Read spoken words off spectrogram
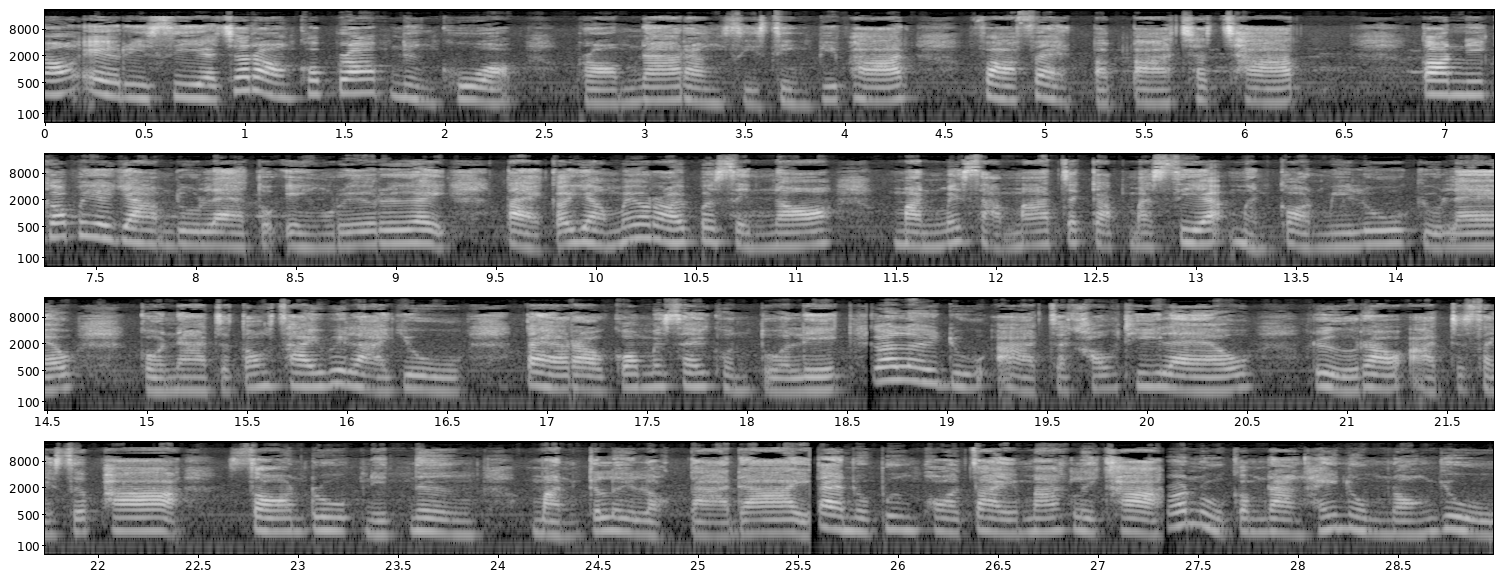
น้องเอริเซียฉลองครบรอบหนึ่งขวบ พร้อมหน้ารังสีสิงพิพัฒน์ฝาแฝดปะปาชัดๆ ตอนนี้ก็พยายามดูแลตัวเองเรื่อยๆ แต่ก็ยังไม่ร้อยเปอร์เซ็นต์เนาะ มันไม่สามารถจะกลับมาเสียเหมือนก่อนมีลูกอยู่แล้ว ก็น่าจะต้องใช้เวลาอยู่ แต่เราก็ไม่ใช่คนตัวเล็ก ก็เลยดูอาจจะเข้าที่แล้ว หรือเราอาจจะใส่เสื้อผ้าซ่อนรูปนิดนึง มันก็เลยหลอกตาได้ แต่หนูพึงพอใจมากเลยค่ะ เพราะหนูกำลังให้นมน้องอยู่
